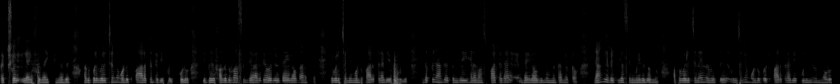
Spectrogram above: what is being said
സെക്ഷൽ ലൈഫ് നയിക്കുന്നത്. അതുപോലെ വെളിച്ചെണ്ണ കൊണ്ട് പാലത്തിന്റെ അടിയിൽ പോയിക്കോളൂ. ഇത് ഫഹദ് ഫാസിലിന്റെ ആരുടെ ഒരു ഡയലോഗാണ് അത്ര ഈ വെളിച്ചെണ്ണയും കൊണ്ട് പാലത്തിന്റെ അടിയിൽ പോകില്ലേ ഇതൊക്കെ ഞാൻ കേൾക്കുന്നത് ഈ ഹെലനോസ് പാട്ടയുടെ ഡയലോഗിൽ നിന്നിട്ടാണ് കേട്ടോ. ഞാൻ കേട്ടിട്ടില്ല സിനിമയിൽ ഇതൊന്നും. അപ്പോൾ വെളിച്ചെണ്ണയിൽ നിന്നിട്ട് വെളിച്ചെണ്ണയും കൊണ്ടുപോയിട്ട് പാലത്തിന്റെ അടിയിൽ കുനിഞ്ഞു നിന്നോളൂ.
